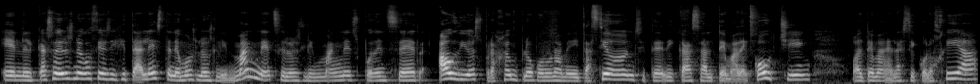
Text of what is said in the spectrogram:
En el caso de los negocios digitales tenemos los lead magnets, que los lead magnets pueden ser audios, por ejemplo, con una meditación, si te dedicas al tema de coaching o al tema de la psicología,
